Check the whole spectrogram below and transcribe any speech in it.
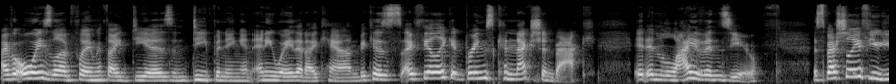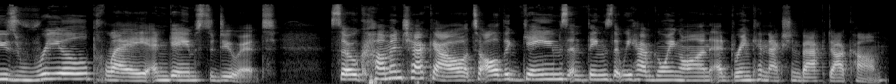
I've always loved playing with ideas and deepening in any way that I can because I feel like it brings connection back. It enlivens you, especially if you use real play and games to do it. So come and check out all the games and things that we have going on at bringconnectionback.com.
